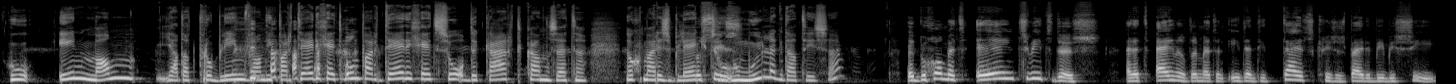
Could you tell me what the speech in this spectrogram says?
Hoe één man ja, dat probleem van die partijdigheid, onpartijdigheid zo op de kaart kan zetten. Nog maar eens blijkt hoe, hoe moeilijk dat is. Hè? Het begon met één tweet dus. En het eindigde met een identiteitscrisis bij de BBC.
